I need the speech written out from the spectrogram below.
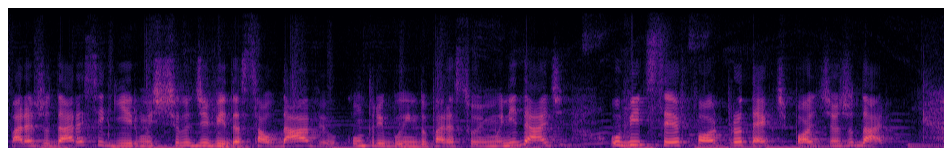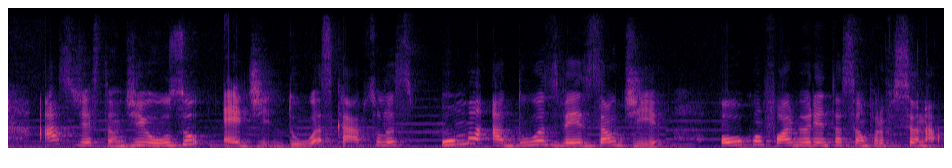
para ajudar a seguir um estilo de vida saudável, contribuindo para a sua imunidade, o VitC4 Protect pode te ajudar. A sugestão de uso é de duas cápsulas, uma a duas vezes ao dia, ou conforme orientação profissional.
